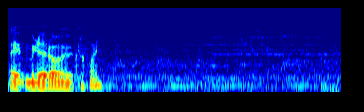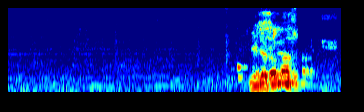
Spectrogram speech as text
Aí, melhorou o microfone? Melhorou Sim. bastante.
